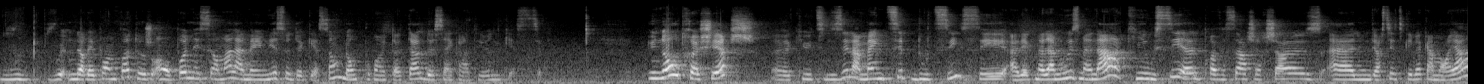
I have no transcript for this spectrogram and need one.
ne répondent pas toujours, n'ont pas nécessairement la même liste de questions, donc pour un total de 51 questions. Une autre recherche euh, qui a utilisé le même type d'outil, c'est avec Mme Louise Ménard, qui est aussi, elle, professeure-chercheuse à l'Université du Québec à Montréal,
